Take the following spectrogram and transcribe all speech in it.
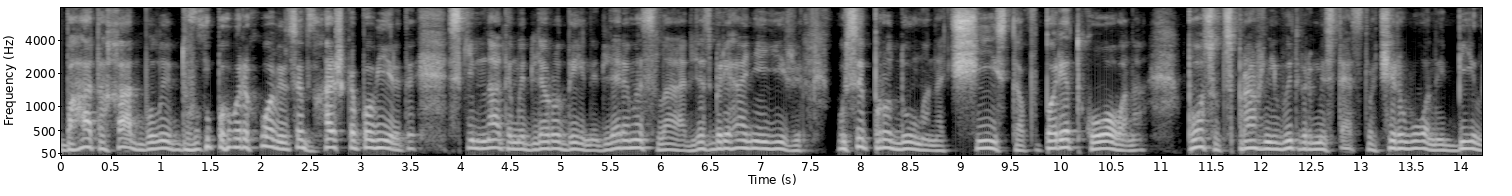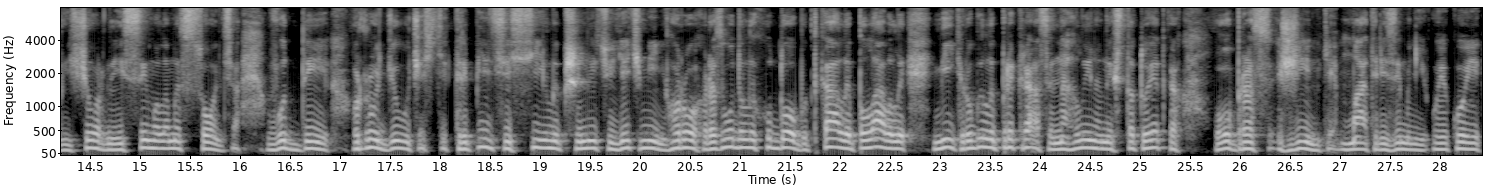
Багато хат були двоповерхові, це важко повірити, з кімнатами для родини, для ремесла, для зберігання їжі. Усе продумано, чисто, впорядковано. Посуд справжній витвір мистецтва, червоний, білий, чорний, із символами сонця, води, родючості. Трипільці сіли пшеницю, ячмінь, горох, розводили худобу, ткали, плавили мідь, робили прикраси на глиняних статуетках образ жінки, матері землі, у якої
